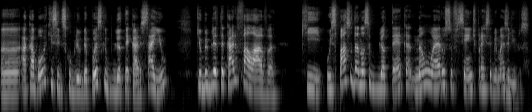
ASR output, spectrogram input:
Ahn, acabou que se descobriu depois que o bibliotecário saiu que o bibliotecário falava que o espaço da nossa biblioteca não era o suficiente para receber mais livros.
